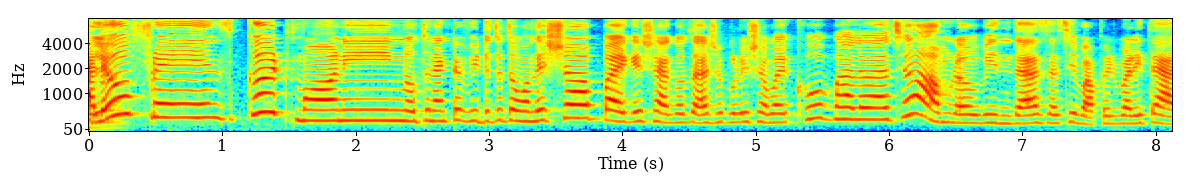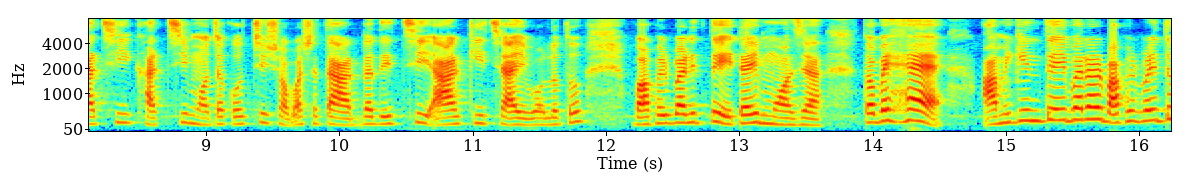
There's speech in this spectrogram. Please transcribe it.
হ্যালো ফ্রেন্ডস গুড মর্নিং নতুন একটা ভিডিওতে তোমাদের সবাইকে স্বাগত। আশা করি সবাই খুব ভালো আছো। আমরাও বিন্দাস আছি। বাপের বাড়িতে আছি, খাচ্ছি, মজা করছি, সবার সাথে আড্ডা দিচ্ছি। আর কি চাই বলো তো? বাপের বাড়িতে এটাই মজা। তবে হ্যাঁ আমি কিন্তু এবার আর বাপের বাড়িতে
